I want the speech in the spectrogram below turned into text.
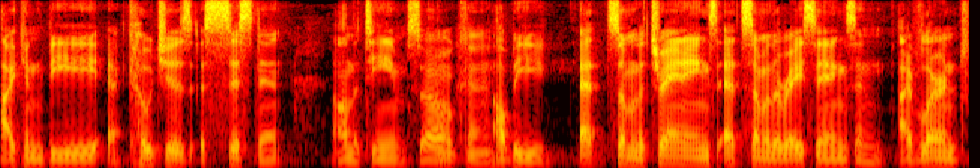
I can be a coach's assistant on the team. So Okay. I'll be at some of the trainings, at some of the racings, and I've learned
